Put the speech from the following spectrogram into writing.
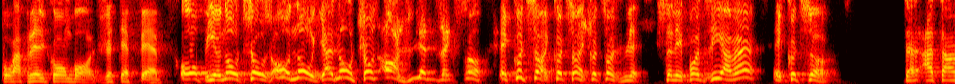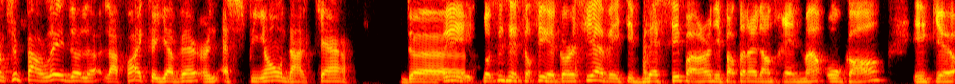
pour après le combat. J'étais faible. Oh, puis il y a une autre chose. Oh non, il y a une autre chose. Oh, je voulais te dire ça. Écoute ça, écoute ça, écoute ça. Je, je te l'ai pas dit avant. Écoute ça. T'as entendu parler de l'affaire qu'il y avait un espion dans le camp? De... Oui, aussi c'est sorti que Garcia avait été blessé par un des partenaires d'entraînement au corps et que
